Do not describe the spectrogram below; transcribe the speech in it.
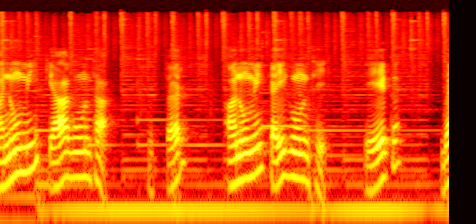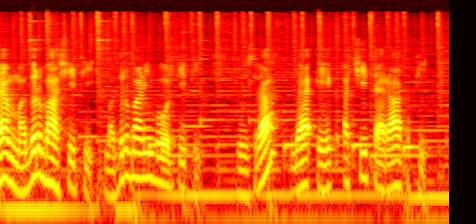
अनु में क्या गुण था? उत्तर, अनु में कई गुण थे। एक, वह मधुर भाषी थी, मधुर वाणी बोलती थी। दूसरा, वह एक अच्छी तैराक थी।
